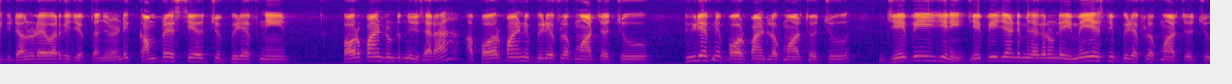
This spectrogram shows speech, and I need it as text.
ఇది డౌన్లోడ్ అయ్యే వరకు చెప్తాను. చూడండి కంప్రెస్ చేయొచ్చు పీడిఎఫ్ని. పవర్ పాయింట్ ఉంటుంది చూసారా? ఆ పవర్ పాయింట్ని పీడిఎఫ్లోకి మార్చవచ్చు పీడిఎఫ్ని పవర్ పాయింట్లోకి మార్చవచ్చు జేపీజీని జేపీజీ అంటే మీ దగ్గర ఉండే ఇమేజెస్ని పీడిఎఫ్లోకి మార్చొచ్చు.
